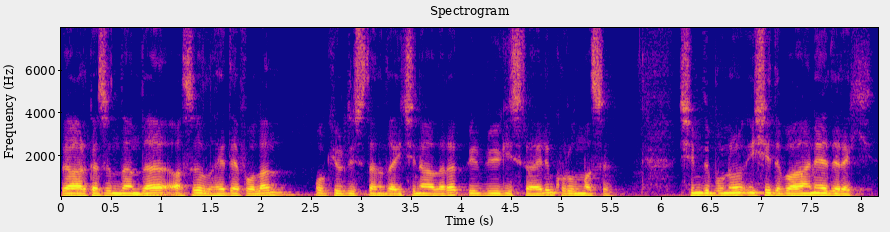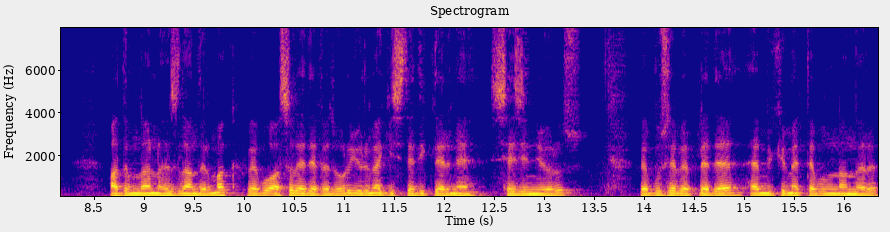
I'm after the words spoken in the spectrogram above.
ve arkasından da asıl hedef olan o Kürdistan'ı da içine alarak bir büyük İsrail'in kurulması. Şimdi bunu işi de bahane ederek adımlarını hızlandırmak ve bu asıl hedefe doğru yürümek istediklerini sezinliyoruz. Ve bu sebeple de hem hükümette bulunanları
